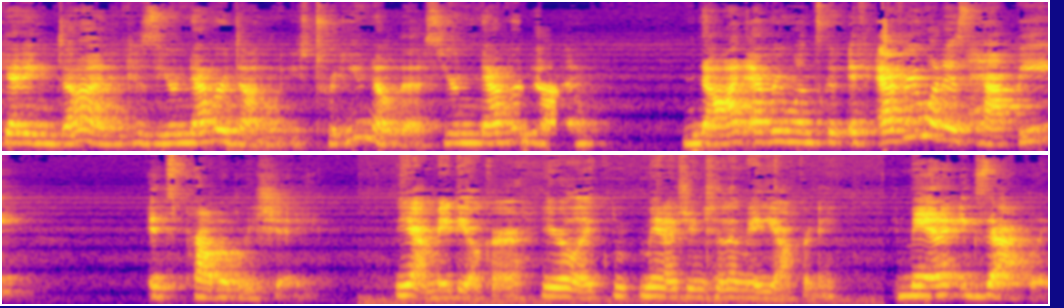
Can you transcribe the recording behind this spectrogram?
getting done because you're never done when you tweet. You know this. You're never done. Not everyone's good. If everyone is happy, it's probably shitty. Yeah, mediocre. You're like managing to the mediocrity. Man, exactly.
